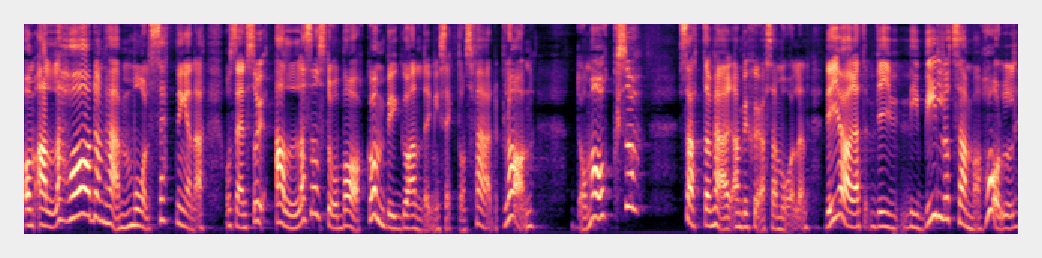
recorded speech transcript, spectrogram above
om alla har de här målsättningarna och sen så är alla som står bakom bygg och anläggningssektorns färdplan, de har också satt de här ambitiösa målen. Det gör att vi, vi vill åt samma håll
